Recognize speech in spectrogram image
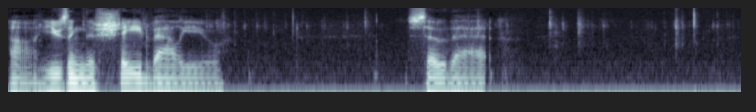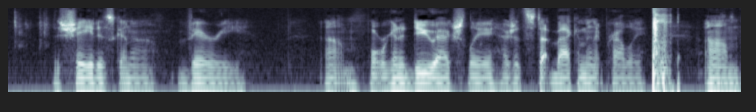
uh, using this shade value so that the shade is going to vary. Um, what we're going to do actually, I should step back a minute probably, um,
